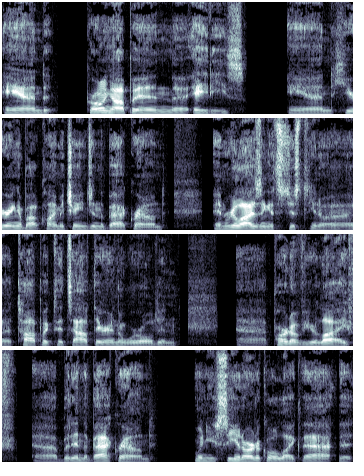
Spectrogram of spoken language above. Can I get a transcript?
and growing up in the 80s and hearing about climate change in the background and realizing it's just, you know, a topic that's out there in the world and uh, part of your life, Uh, but in the background, when you see an article like that, that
